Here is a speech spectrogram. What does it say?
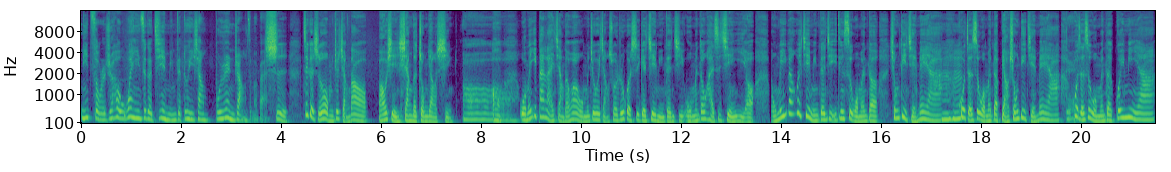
你走了之后，万一这个借名的对象不认账怎么办？是这个时候，我们就讲到。保险箱的重要性。哦。哦，我们一般来讲的话，我们就会讲说，如果是一个借名登记，我们都还是建议哦，我们一般会借名登记，一定是我们的兄弟姐妹啊，嗯、或者是我们的表兄弟姐妹啊，或者是我们的闺蜜啊，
